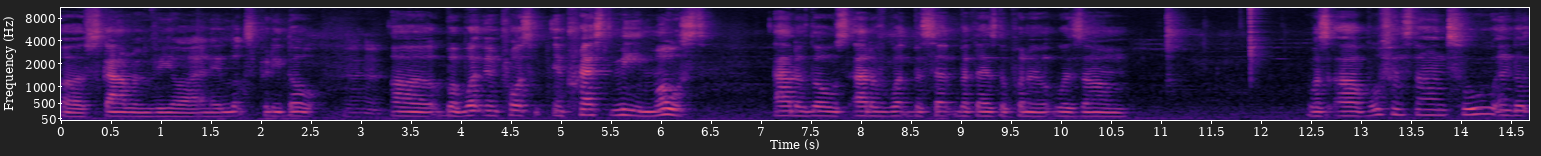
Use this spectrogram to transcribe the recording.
uh, Skyrim VR, and it looks pretty dope. Uh, but what impressed impressed me most out of those, out of what Beth- Bethesda put in was um was uh Wolfenstein two and the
